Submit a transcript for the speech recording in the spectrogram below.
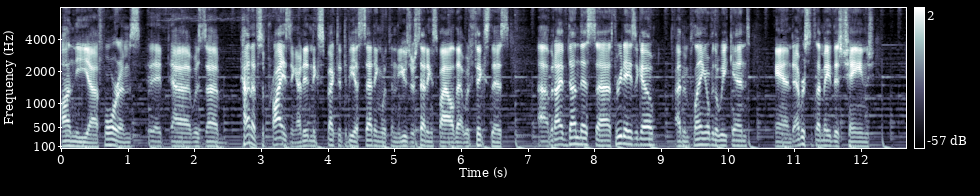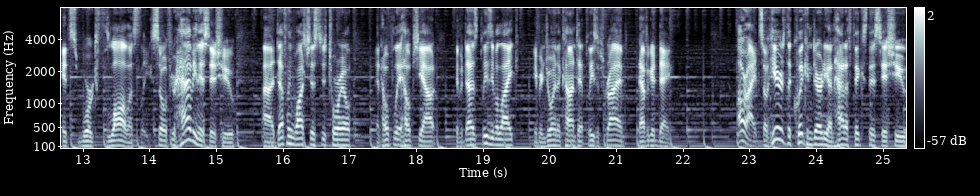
on the uh, forums. It uh, was kind of surprising. I didn't expect it to be a setting within the user settings file that would fix this. Uh, but I've done this uh, three days ago. I've been playing over the weekend, and ever since I made this change, it's worked flawlessly. So if you're having this issue, uh, definitely watch this tutorial, and hopefully it helps you out. If it does, please leave a like. If you're enjoying the content, please subscribe. Have a good day. All right, so here's the quick and dirty on how to fix this issue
